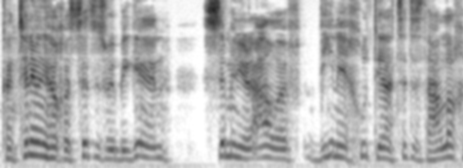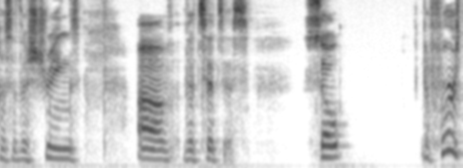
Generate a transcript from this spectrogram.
Continuing Hilchas we begin Siman Yud Aleph, Dine Chutia Tzitzis, the halachas of the strings of the Tzitzis. So, the first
